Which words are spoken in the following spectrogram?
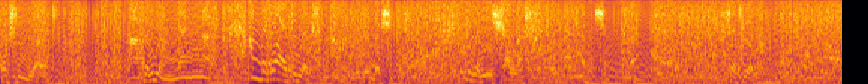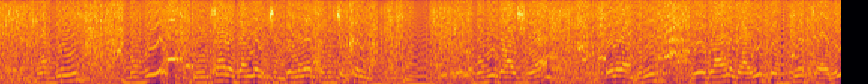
hoşnut diyorlar. Anlatabiliyor muyum? Yani münasip ancak o ayeti yoksun beş burada bir işgal var. Ses yok. Rabbimiz bizi inkar edenler için deneme konusu kılma. Bizi bağışla. Ey Rabbimiz yegane ve hikmet sahibi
